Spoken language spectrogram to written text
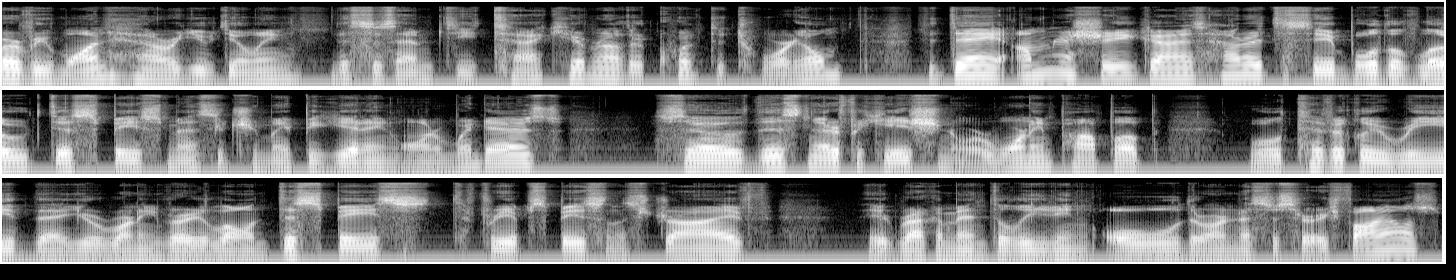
everyone, how are you doing? This is MD Tech here with another quick tutorial. Today I'm going to show you guys how to disable the low disk space message you might be getting on Windows. So this notification or warning pop-up will typically read that you're running very low on disk space. To free up space on this drive, they'd recommend deleting old or unnecessary files.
